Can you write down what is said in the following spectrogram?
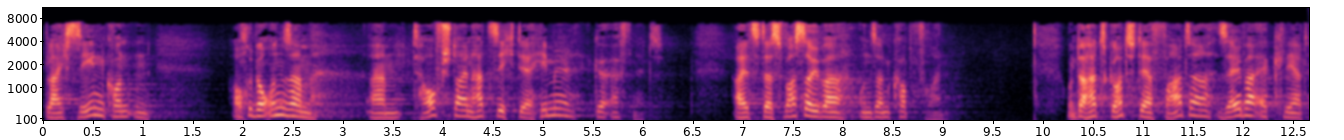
gleich sehen konnten, auch über unserem ähm, Taufstein hat sich der Himmel geöffnet als das Wasser über unseren Kopf rann. Und da hat Gott, der Vater, selber erklärt,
